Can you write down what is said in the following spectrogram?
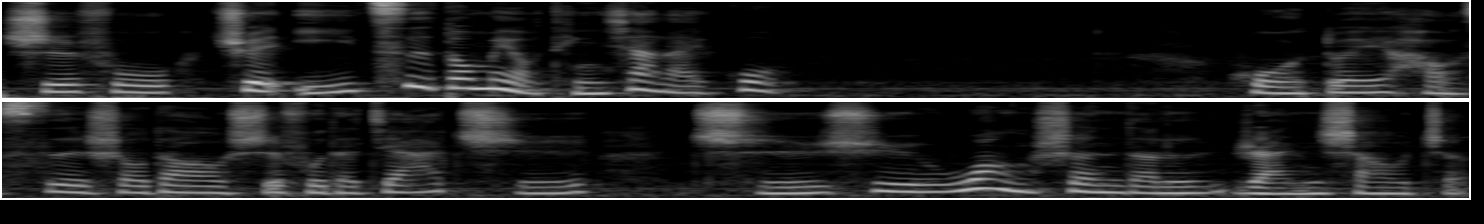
师傅却一次都没有停下来过。火堆好似受到师傅的加持，持续旺盛的燃烧着。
